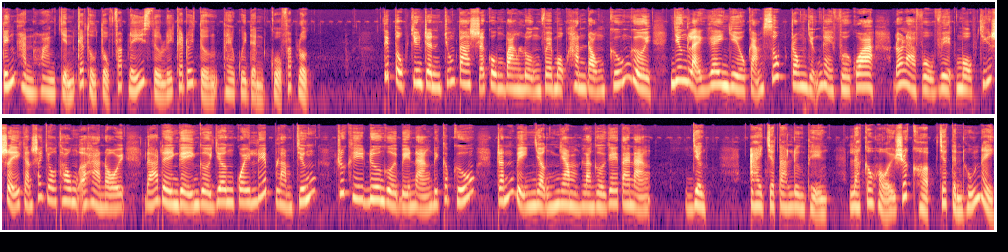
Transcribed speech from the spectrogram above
tiến hành hoàn chỉnh các thủ tục pháp lý xử lý các đối tượng theo quy định của pháp luật. Tiếp tục chương trình, chúng ta sẽ cùng bàn luận về một hành động cứu người nhưng lại gây nhiều cảm xúc trong những ngày vừa qua. Đó là vụ việc một chiến sĩ cảnh sát giao thông ở Hà Nội đã đề nghị người dân quay clip làm chứng trước khi đưa người bị nạn đi cấp cứu, tránh bị nhận nhầm là người gây tai nạn. Dân, ai cho ta lương thiện là câu hỏi rất hợp cho tình huống này.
